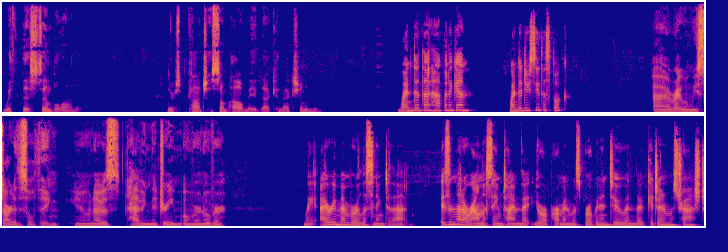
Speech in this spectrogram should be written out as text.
with this symbol on it? Your subconscious somehow made that connection. When did that happen again? When did you see this book? Uh, right when we started this whole thing, you know, when I was having the dream over and over. Wait, I remember listening to that. Isn't that around the same time that your apartment was broken into and the kitchen was trashed?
